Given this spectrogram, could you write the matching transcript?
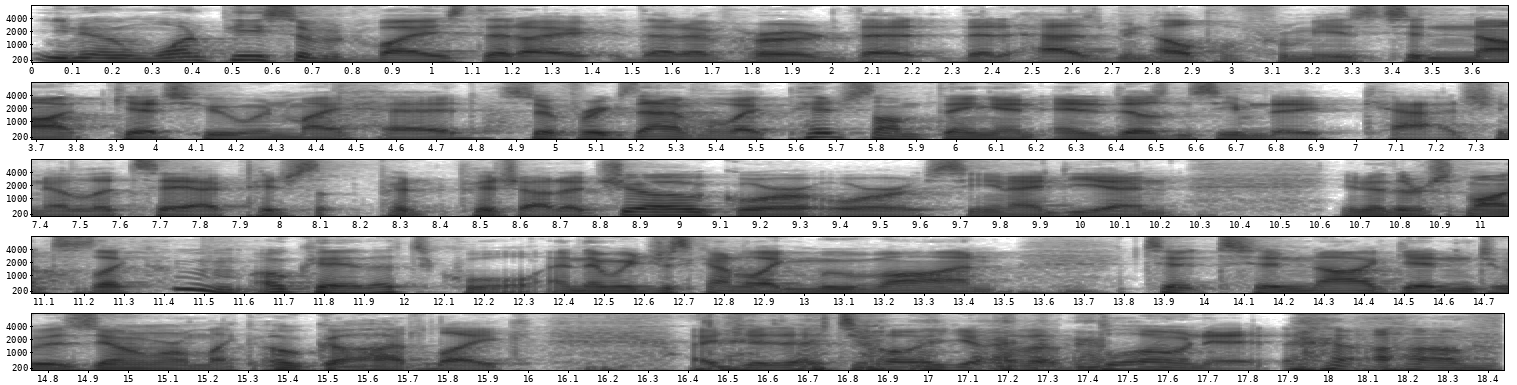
You know, one piece of advice that I that I've heard that that has been helpful for me is to not get too in my head. So, for example, if I pitch something and, and it doesn't seem to catch, you know, let's say I pitch pitch out a joke or or see an idea, and you know the response is like, hmm, okay, that's cool, and then we just kind of like move on mm-hmm. to to not get into a zone where I'm like, oh god, like I just I totally have I've blown it. um,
